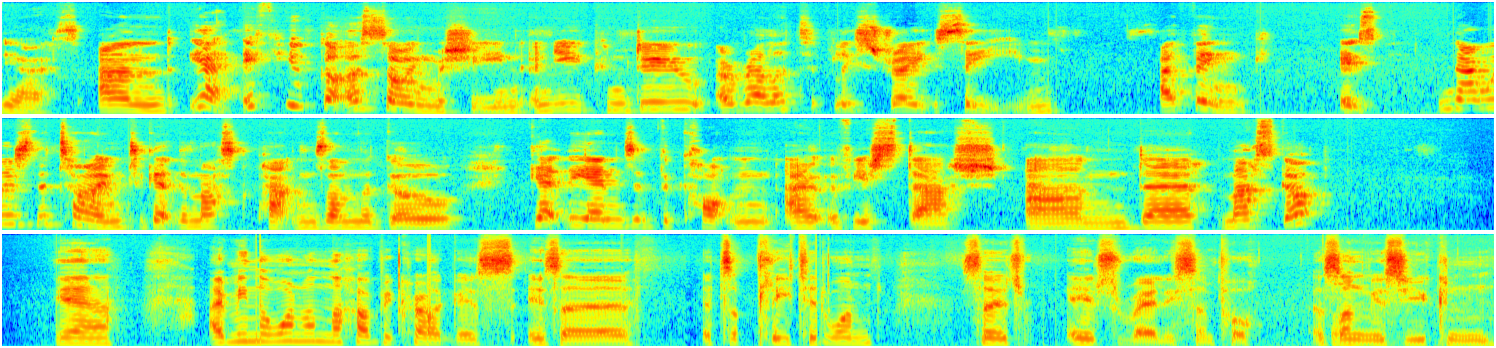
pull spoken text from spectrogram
Yes, and yeah, if you've got a sewing machine and you can do a relatively straight seam, I think it's now is the time to get the mask patterns on the go, get the ends of the cotton out of your stash, and uh, mask up. Yeah. I mean, the one on the Hobbycraft is is a it's a pleated one, so it's it's really simple. As long as you can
